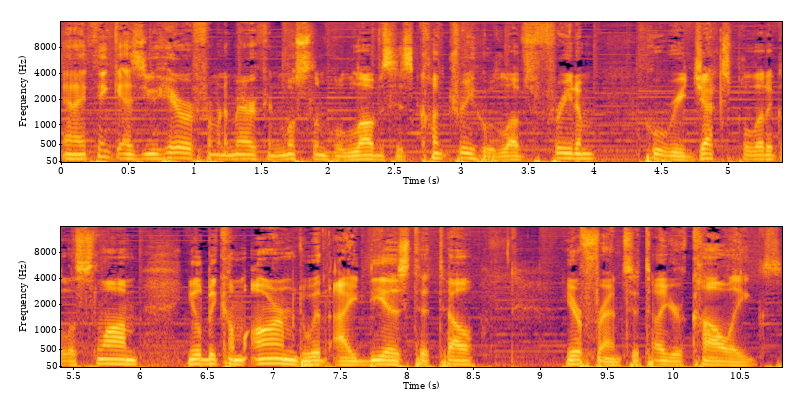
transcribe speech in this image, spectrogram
And I think as you hear it from an American Muslim who loves his country, who loves freedom, who rejects political Islam, you'll become armed with ideas to tell your friends, to tell your colleagues,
